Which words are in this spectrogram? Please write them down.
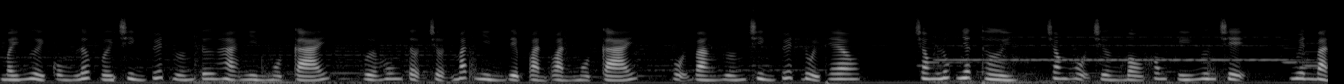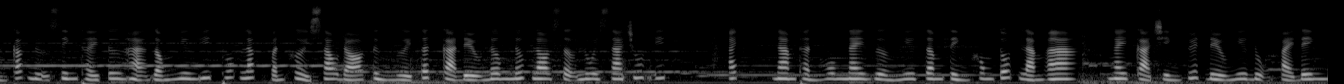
Mấy người cùng lớp với Trình Tuyết hướng Tư Hạ nhìn một cái, vừa hung tợn trợn mắt nhìn Diệp Oản Oản một cái, vội vàng hướng Trình Tuyết đuổi theo. Trong lúc nhất thời, trong hội trường bầu không khí ngưng trệ, Nguyên bản các nữ sinh thấy Tư Hạ giống như hít thuốc lắc phấn khởi sau đó từng người tất cả đều nơm nớp lo sợ lui xa chút ít. Ách, nam thần hôm nay dường như tâm tình không tốt lắm a ngay cả trình tuyết đều như đụng phải đinh,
